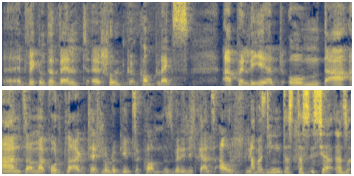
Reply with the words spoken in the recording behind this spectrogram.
äh, entwickelte Welt äh, Schuldkomplex appelliert, um da an, sagen wir mal, Grundlagentechnologie zu kommen. Das will ich nicht ganz ausschließen. Aber die, das, das ist ja, also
